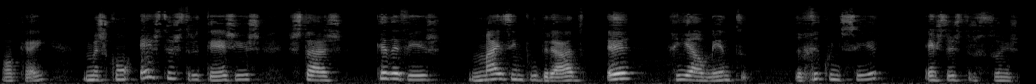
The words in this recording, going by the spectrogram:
ok? Mas com estas estratégias estás cada vez mais empoderado a realmente reconhecer estas distorções,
